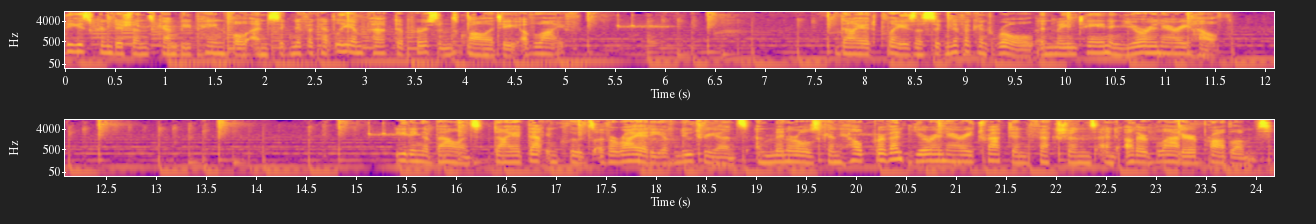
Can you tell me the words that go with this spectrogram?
These conditions can be painful and significantly impact a person's quality of life. Diet plays a significant role in maintaining urinary health. Eating a balanced diet that includes a variety of nutrients and minerals can help prevent urinary tract infections and other bladder problems.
